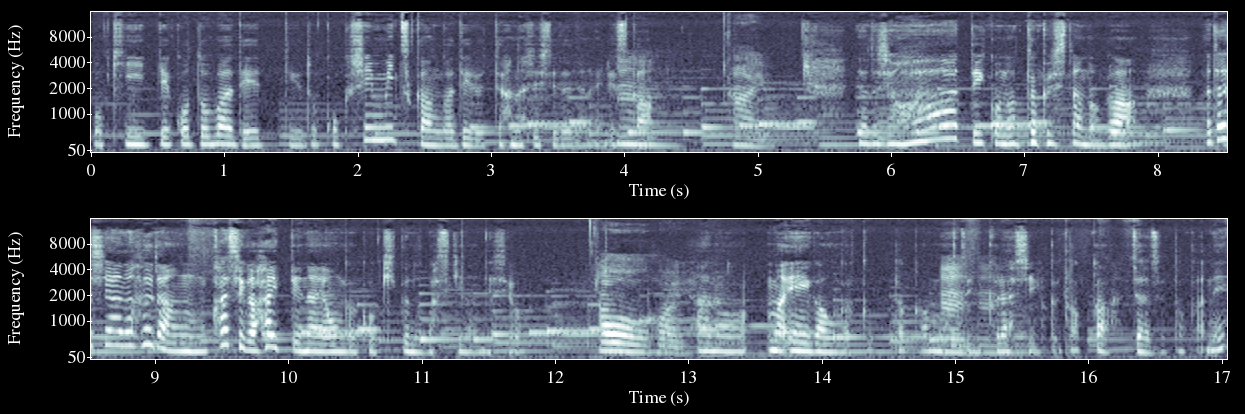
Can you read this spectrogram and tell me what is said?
を聞いて言葉でっていうとこう親密感が出るって話してたじゃないですか。うん、はい、で私わーって一個納得したのが私あの普段歌詞が入ってない音楽を聴くのが好きなんですよ。はいあのまあ、映画音楽とかも普通にクラシックとか、ジャズとかね。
